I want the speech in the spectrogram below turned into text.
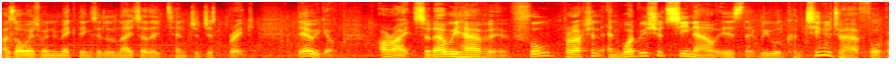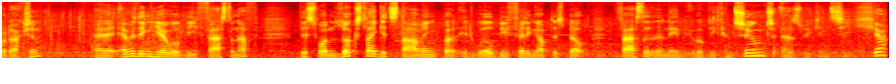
as always, when you make things a little nicer, they tend to just break. There we go. Alright, so now we have a full production and what we should see now is that we will continue to have full production. Uh, everything here will be fast enough. This one looks like it's starving, but it will be filling up this belt faster than it will be consumed, as we can see here.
